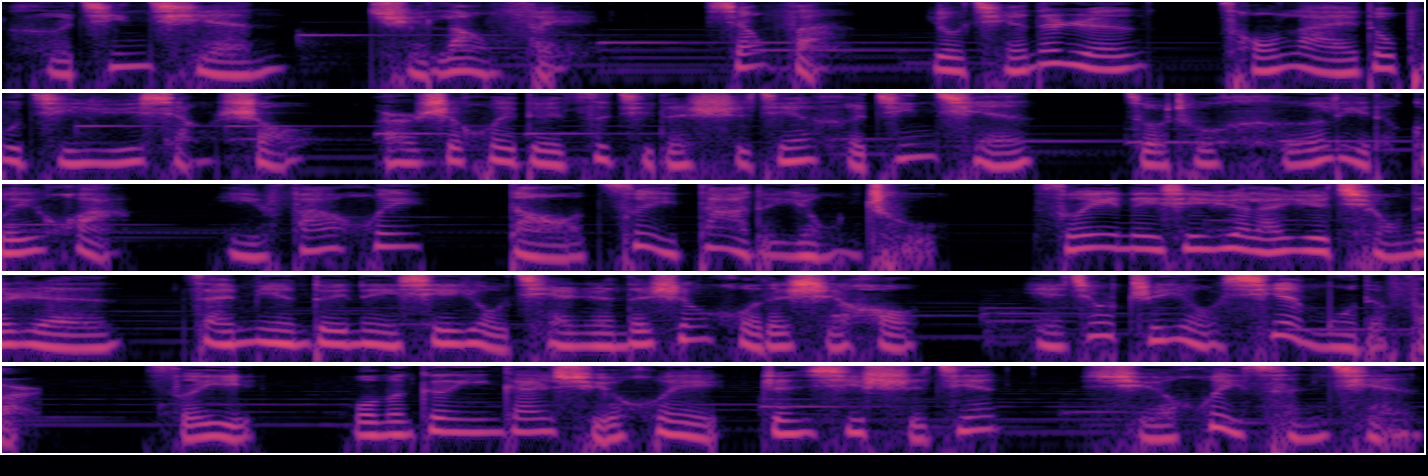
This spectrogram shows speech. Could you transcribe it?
和金钱去浪费，相反，有钱的人从来都不急于享受，而是会对自己的时间和金钱做出合理的规划，以发挥到最大的用处。所以，那些越来越穷的人在面对那些有钱人的生活的时候，也就只有羡慕的份儿。所以，我们更应该学会珍惜时间，学会存钱，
